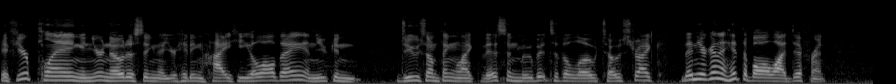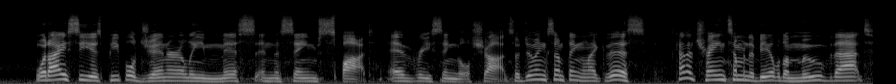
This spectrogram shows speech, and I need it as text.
If you're playing and you're noticing that you're hitting high heel all day and you can do something like this and move it to the low toe strike, then you're going to hit the ball a lot different. What I see is people generally miss in the same spot every single shot. So doing something like this kind of train someone to be able to move that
